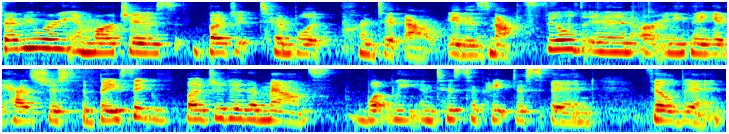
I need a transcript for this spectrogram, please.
February and March's budget template printed out. It is not filled in or anything. It has just the basic budgeted amounts, what we anticipate to spend filled in.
